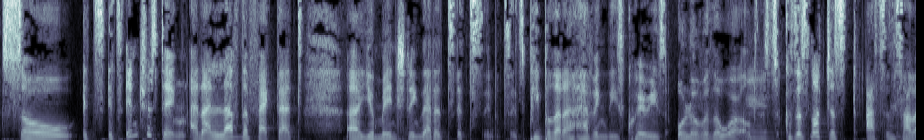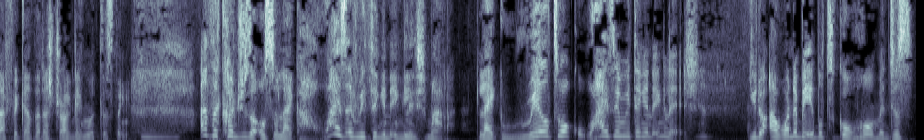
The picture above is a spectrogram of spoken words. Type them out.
So it's, it's interesting. And I love the fact that, uh, you're mentioning that it's, it's, it's, it's people that are having these queries all over the world. Mm. Cause it's not just us in South Africa that are struggling with this thing. Mm. Other countries are also like, "Oh, why is everything in English, Mara? Like real talk, why is everything in English? You know, I want to be able to go home and just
